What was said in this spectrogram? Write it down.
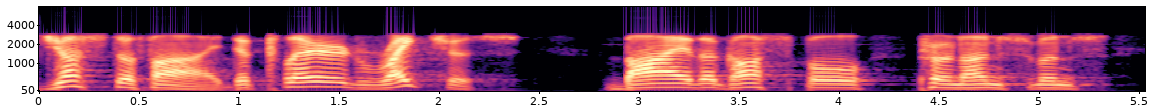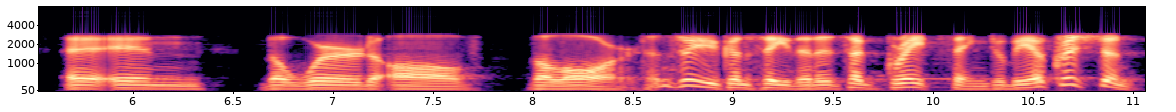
justified, declared righteous by the gospel pronouncements uh, in the word of the Lord. And so you can see that it's a great thing to be a Christian.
